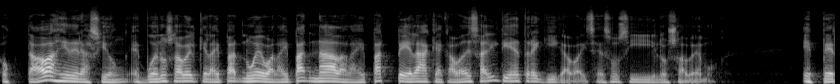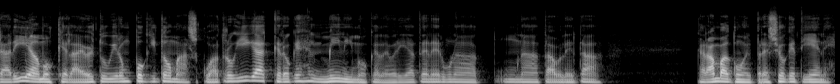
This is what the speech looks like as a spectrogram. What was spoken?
octava generación, es bueno saber que la iPad nueva, la iPad nada, la iPad pela que acaba de salir tiene 3 GB, eso sí lo sabemos. Esperaríamos que la Air tuviera un poquito más, 4 GB creo que es el mínimo que debería tener una, una tableta caramba, con el precio que tiene,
